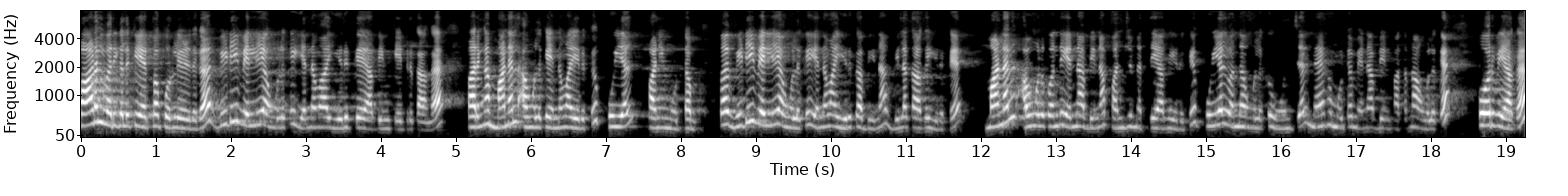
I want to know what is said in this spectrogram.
பாடல் வரிகளுக்கு ஏற்ப பொருள் எழுதுக. விடி வெள்ளி அவங்களுக்கு என்னவா இருக்கு அப்படின்னு கேட்டிருக்காங்க. பாருங்க மணல் அவங்களுக்கு என்னவா இருக்கு? புயல் பனிமூட்டம். இப்ப விடி வெள்ளி அவங்களுக்கு என்னவா இருக்கு அப்படின்னா விளக்காக இருக்கு. மணல் அவங்களுக்கு வந்து என்ன அப்படின்னா பஞ்சு மெத்தையாக இருக்கு. புயல் வந்து அவங்களுக்கு ஊஞ்சல் மேகமூட்டம் என்ன அப்படின்னு பார்த்தோம்னா அவங்களுக்கு போர்வையாக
